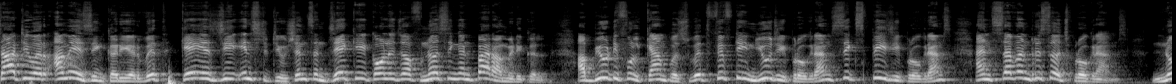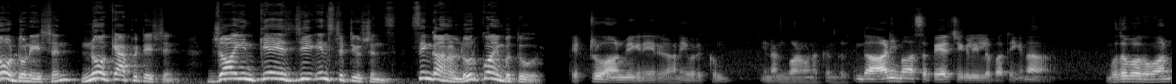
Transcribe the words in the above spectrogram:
Start your amazing career with KSG Institutions and JK College of Nursing and Paramedical, a beautiful campus with 15 UG programs, 6 PG programs, and 7 research programs. No donation, no capitation. Join KSG Institutions, Singanallur, Coimbatore. பெட்ரோ ஆன்மீக நேயர்கள் அனைவருக்கும் என் அன்பான வணக்கங்கள் இந்த ஆணி மாத பயிற்சிகளில் பார்த்தீங்கன்னா புத பகவான்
